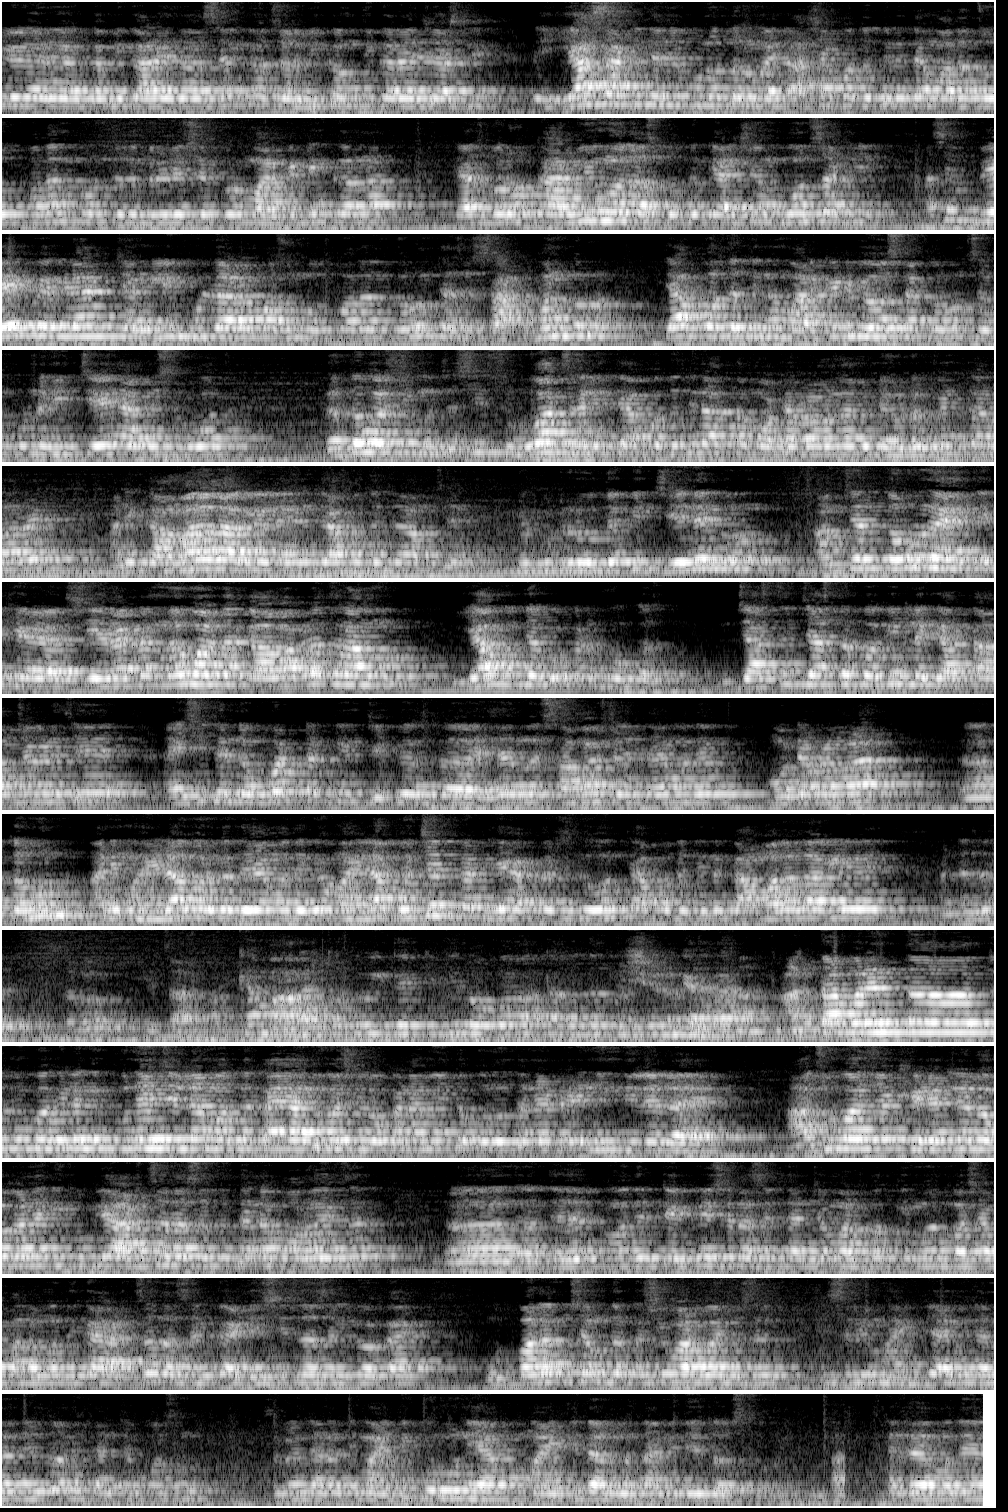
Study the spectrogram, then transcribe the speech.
कमी करायचं असेल किंवा चरबी कमी करायची असली तर यासाठी त्याचे गुणधर्म आहेत अशा पद्धतीने त्या मालाचं उत्पादन करून त्याचं ग्रेडेशन करून मार्केटिंग करणार त्याचबरोबर कार्वी मध असतो तर कॅल्शियम बोनसाठी असे वेगवेगळ्या जंगली फुलझाडापासून उत्पादन करून त्याचं साठवण करून त्या पद्धतीनं मार्केट व्यवस्था करून संपूर्ण ही चेन आम्ही सुरुवात गतवर्षी म्हणजे जशी सुरुवात झाली त्या पद्धतीने आता मोठ्या प्रमाणात आम्ही डेव्हलपमेंट करणार आहे आणि कामाला लागलेले आहे. त्या पद्धतीने आमचे हे कुठे उद्योग की जेणेकरून आमचे तरुण आहेत ते शहराकडे न वाढता गावाकडेच राहून या उद्योगाकडे फोकस जास्तीत जास्त बघितलं की आता आमच्याकडे जे ऐंशी ते नव्वद टक्के जे ह्याच्यामध्ये समावेश आहे त्यामध्ये मोठ्या प्रमाणात तरुण आणि महिला वर्ग त्याच्यामध्ये किंवा महिला बचत गट हे आकर्षित होऊन त्या पद्धतीने कामाला लागलेले आहेत. आणि त्याचं सगळं हे चालू आहे. अख्ख्या महाराष्ट्रातून इथे किती लोक आतापर्यंत प्रशिक्षण घ्यायला आतापर्यंत तुम्ही बघितलं की पुणे जिल्ह्यामधलं काही आदिवासी लोकांना मी इथं बोलून त्यांना ट्रेनिंग दिलेलं आहे. आजूबाजूच्या खेड्यातल्या लोकांना की कुठली अडचण असेल तर त्यांना बोलवायचं. त्याच्यामध्ये टेक्निशियन असेल त्यांच्या मार्फत किंमत भाषा पालामध्ये काय अडचण असेल काय डिसीज असेल किंवा काय उत्पादन क्षमता कशी वाढवायची असेल ही सगळी माहिती आम्ही त्यांना देतो आणि त्यांच्यापासून सगळं त्यांना ती माहिती करून या माहितीदारांना आम्ही देत असतो. त्याच्यामध्ये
